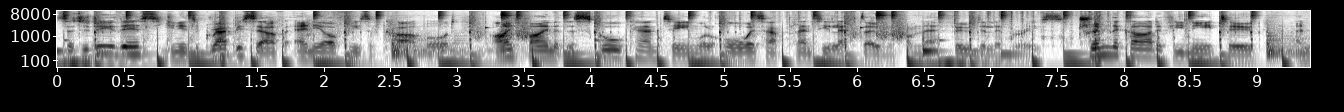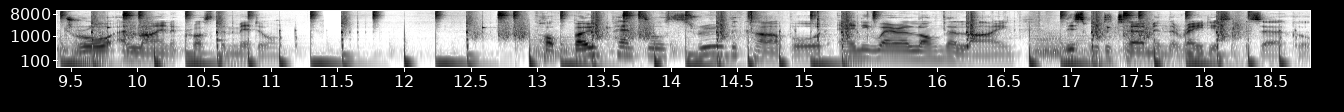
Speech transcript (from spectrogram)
So to do this, you need to grab yourself any old piece of cardboard. I find that the school canteen will always have plenty left over from their food deliveries. Trim the card if you need to and draw a line across the middle. Pop both pencils through the cardboard anywhere along the line. This will determine the radius of the circle.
